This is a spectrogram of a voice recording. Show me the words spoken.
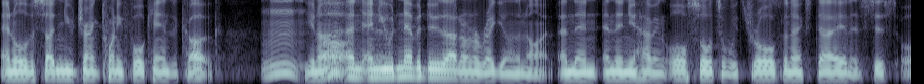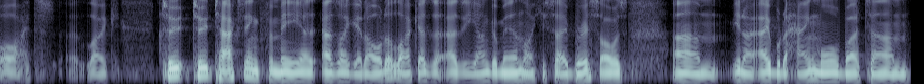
and all of a sudden you've drank twenty four cans of coke. Mm. You know, oh, and, and you would never do that on a regular night, and then and then you're having all sorts of withdrawals the next day, and it's just oh, it's uh, like too too taxing for me as I get older. Like as a, as a younger man, like you say, Briss, I was, um, you know, able to hang more, but um,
